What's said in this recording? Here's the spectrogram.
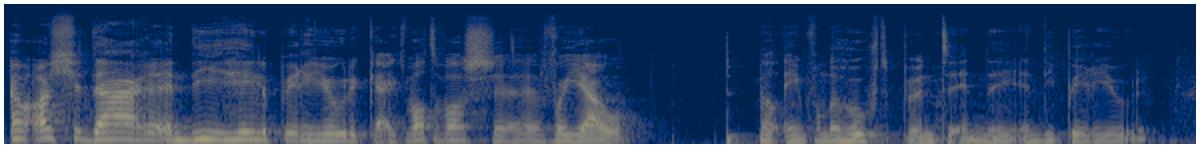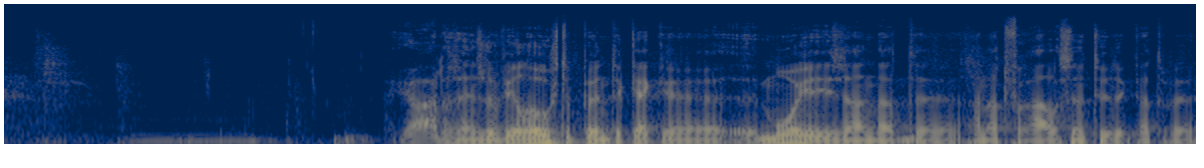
En als je daar eh, in die hele periode kijkt, wat was voor jou wel een van de hoogtepunten in die, in die periode? Ja, er zijn zoveel hoogtepunten. Kijk, het mooie is aan dat, aan dat verhaal is natuurlijk dat we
